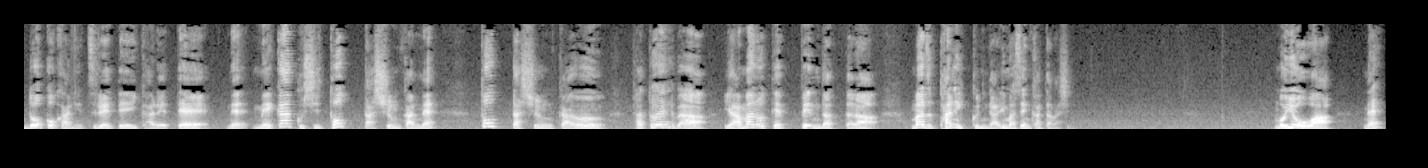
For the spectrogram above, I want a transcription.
どこかに連れて行かれて、ね、目隠し取った瞬間ね、取った瞬間、例えば、山のてっぺんだったら、まずパニックになりませんかって話。もう要は、ね、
